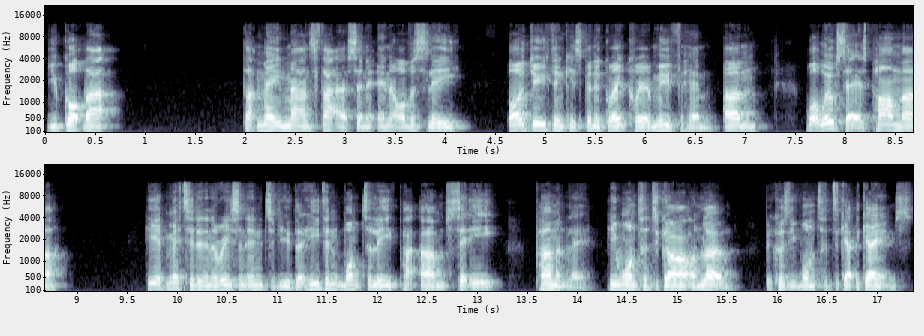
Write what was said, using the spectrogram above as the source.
you got that that main man status, and and obviously I do think it's been a great career move for him. Um, what we'll say is Palmer he admitted in a recent interview that he didn't want to leave um, City permanently. He wanted to go out on loan because he wanted to get the games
